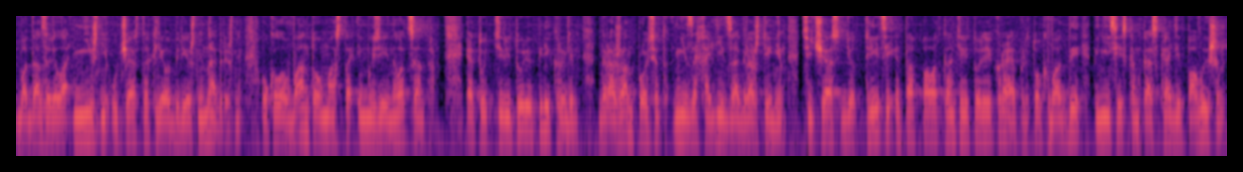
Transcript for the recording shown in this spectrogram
Вода залила нижний участок левобережной набережной, около Вантового моста и музейного центра. Эту территорию перекрыли. Горожан просят не заходить за ограждением. Сейчас идет третий этап паводка на территории края. Приток воды в Енисейском каскаде повышен.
